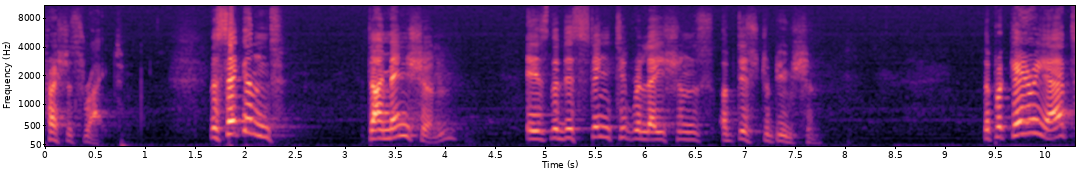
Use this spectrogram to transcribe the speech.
precious right. The second dimension is the distinctive relations of distribution. The precariat,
